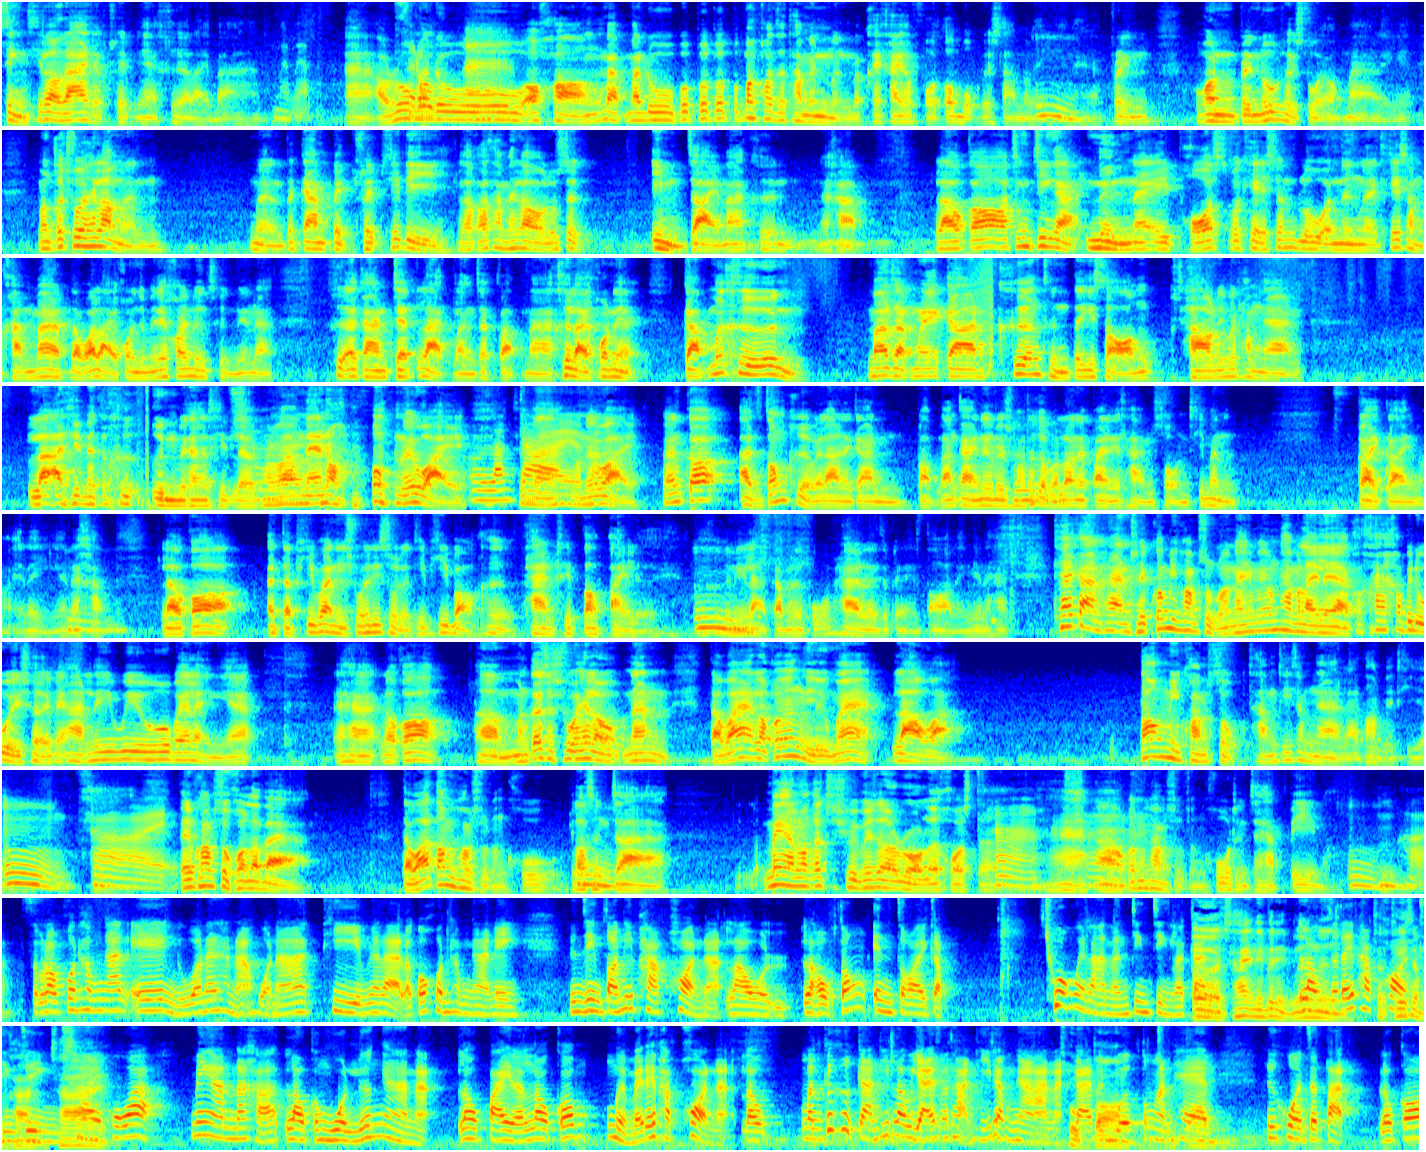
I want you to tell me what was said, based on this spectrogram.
สิ่งที่เราได้จากทริปเนี้ยคืออะไรบ้างมาแบบอ่าเอารูปสรุปมาดูอ่าเอาของแบบมาดูปุ๊บปุ๊บปุ๊บปุ๊บบางคนจะทำเป็นเหมือนแบบคล้ายๆกับโฟโต้บุ๊กด้วยซ้ำอะไรอย่างเงี้ยนะฮะปรินบางคนปรินรูปสวยๆออกมาอะไรอย่างเงี้ยมันก็ช่วยให้เราเหมือนเหมือนเป็นการปิดทริปที่ดี แล้วก็ทำให้เรารู้สึกอิ่มใจมากขึ้นนะครับแล้วก็จริง ๆอะหนึ่งในไอ้ post vacation blue อันหนึ่งเลยที่สำคัญมาก แต่ว่าหลายคนจะไม่ได้ค่อยนึกถึงเนี่ยนะคืออาการ jet lag หลังจากกลับมา คือหลายคนเนี่ยกลับเมื่อคืน มาจากอเมริกาเครื่องถึงตีสองเช้านี้มาทำงาน และอาทิตย์นั้นก็คืออึนไปทั้งอาทิตย์เลยใช่เพราะว่าแน่นอนว่ามันไม่ไหวเออร่างใช่ไหมกายมันไม่ไหวเพราะฉะนั้นก็อาจจะต้องเผื่อเวลาในการปรับร่างกายเนื่องโดยเฉพาะถ้าเกิดว่าเราในไปใน time zone ที่มันไกลๆหน่อยอะไรอย่างเงี้ยนะครับแล้วก็แต่พี่ว่านี่ช่วยที่สุดเลยที่พี่บอกก็คือ plan ทริปต่อไปเลยก็คือนี่แหละกลับมาถึงปุ๊บก็ plan เลยจะไปไหนต่ออะไรอย่างเงี้ยนะฮะแค่การ plan ทริปก็มีความสุขแล้วนะยังไม่ต้องทำอะไรเลยอะก็แค่เข้าไปดูเฉยๆไปอ่านรีวิวไปอะไรอย่างเงี้ยนะฮะแล้วก็ เออมันก็จะช่วยให้เรานั่น แต่ว่าเราก็ต้องลืมว่าเราอะ ต้องมีความสุขทั้งที่ทำงานและตอนไปเที่ยวอืมใช่ เป็นความสุขคนละแบบ แต่ว่าต้องมีความสุขทั้งคู่ เราถึงจะไม่งั้นมันก็จะชีวิตไม่ใช่ roller coaster อ่าใช่เอาก็มีความสุขทั้งคู่ถึงจะ happy เนาะอืมอืมค่ะสำหรับคนทำงานเองหรือว่าในฐานะหัวหน้าทีมนี่แหละ แล้วก็คนทำงานเอง จริง ๆ ตอนที่พักผ่อนอะเราเราต้อง enjoy กับ ช่วงเวลานั้นจริง ๆ แล้วเอกันอใช่นี่เป็นอีกเรื่องหเรานึ่งจะได้พักผ่อนที่จสำคัญริงๆใช่ใช่ เพราะว่าไม่งั้นนะคะ เรากังวลเรื่องงานอะเราไปแล้วเราก็เหมือนไม่ได้พักผ่อนอะเรา มันก็คือการที่เราย้ายสถานที่ทำงานอะถูกกลายเป็นต้องเวิร์กตรงนั้นแทนถูกต้องคือควรจะตัดแล้วก็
